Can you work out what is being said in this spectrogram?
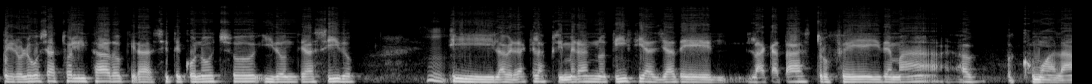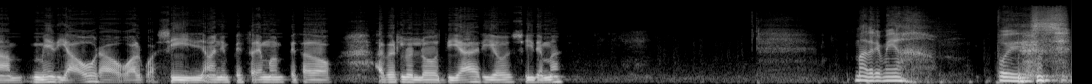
pero luego se ha actualizado que era 7,8 y dónde ha sido. Hmm. Y la verdad es que las primeras noticias ya de la catástrofe y demás como a la media hora o algo así, han empezado, hemos empezado a verlo en los diarios y demás. Madre mía, pues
